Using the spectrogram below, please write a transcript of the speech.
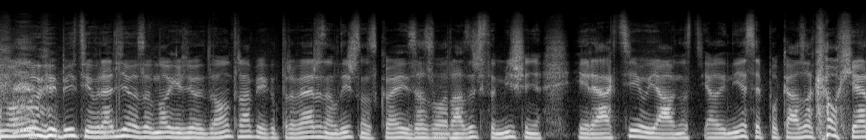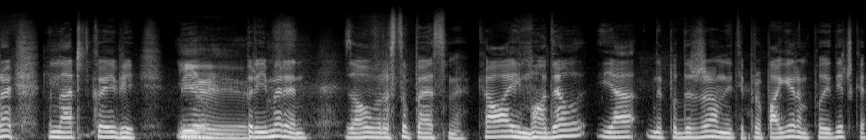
I moglo bi biti uvredljivo za mnogi ljudi. Donald Trump je kontroverzna ličnost koja je izazvala različite mišljenja i reakcije u javnosti, ali nije se pokazao kao heroj na način koji bi bio primeren za ovu vrstu pesme. Kao i model, ja ne podržavam niti propagiram politička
